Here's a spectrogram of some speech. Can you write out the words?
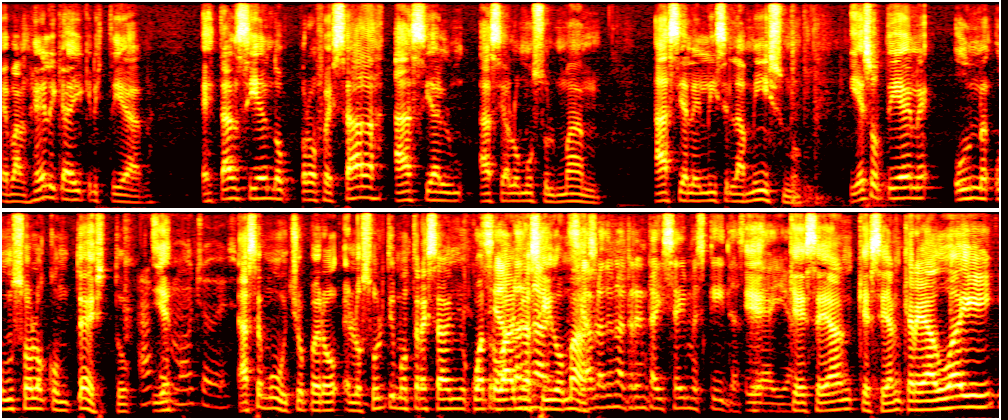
evangélicas y cristianas, están siendo profesadas hacia, el, hacia lo musulmán, hacia el islamismo. Y eso tiene un, un solo contexto. y Hace es- mucho de eso. hace mucho, pero en los últimos tres años, cuatro Se años ha sido Se más. habla de unas 36 mezquitas que eh, hay que, se han, que se han creado ahí.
